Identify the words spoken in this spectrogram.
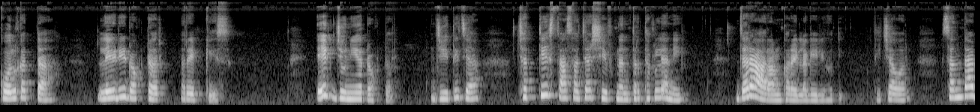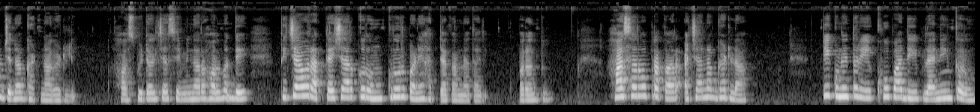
कोलकाता लेडी डॉक्टर रेपकेस एक ज्युनियर डॉक्टर जी तिच्या छत्तीस तासाच्या शिफ्टनंतर थकल्याने जरा आराम करायला गेली होती. तिच्यावर संतापजनक घटना घडली. हॉस्पिटलच्या सेमिनार हॉलमध्ये तिच्यावर अत्याचार करून क्रूरपणे हत्या करण्यात आली. परंतु हा सर्व प्रकार अचानक घडला की कुणीतरी खूप आधी प्लॅनिंग करून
